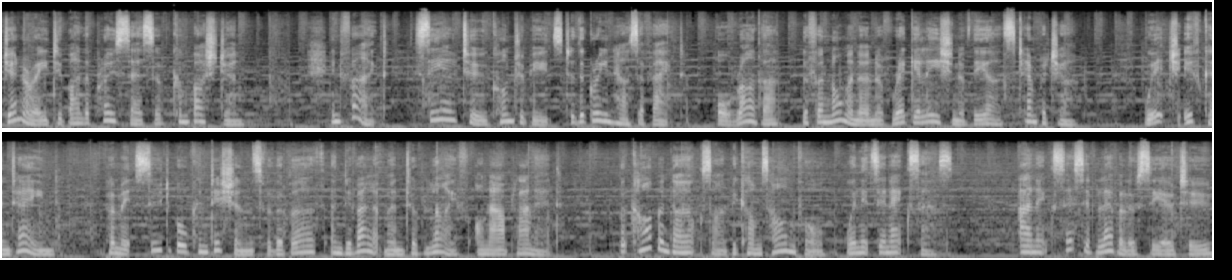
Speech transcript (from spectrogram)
generated by the process of combustion. In fact, CO2 contributes to the greenhouse effect, or rather, the phenomenon of regulation of the Earth's temperature, which, if contained, permits suitable conditions for the birth and development of life on our planet. But carbon dioxide becomes harmful when it's in excess. An excessive level of CO2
